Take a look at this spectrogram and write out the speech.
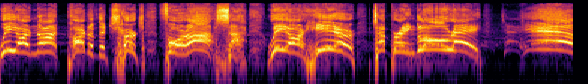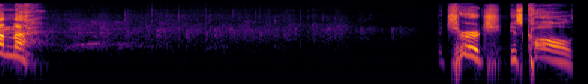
we are not part of the church for us. We are here to bring glory to Him. The church is called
